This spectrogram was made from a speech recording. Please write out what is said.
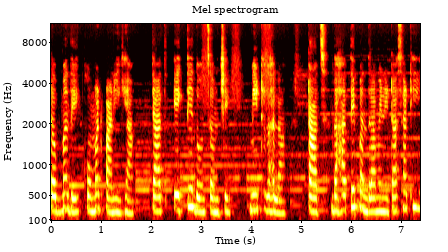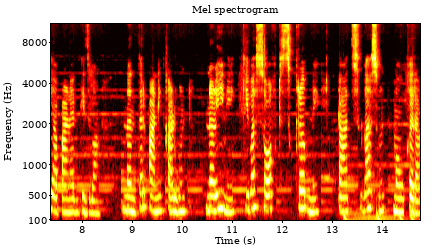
टबमध्ये कोमट पाणी घ्या. त्यात एक ते दोन चमचे मीठ घाला. टाच दहा ते पंधरा मिनिटासाठी या पाण्यात भिजवा. नंतर पाणी काढून नळीने किंवा सॉफ्ट स्क्रबने टाच घासून मऊ करा.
